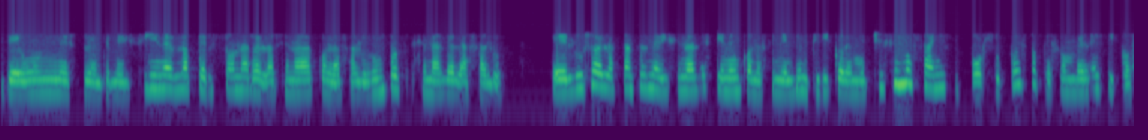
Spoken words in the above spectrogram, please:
de un estudiante de medicina, de una persona relacionada con la salud, un profesional de la salud. El uso de las plantas medicinales tiene un conocimiento empírico de muchísimos años y por supuesto que son benéficos.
